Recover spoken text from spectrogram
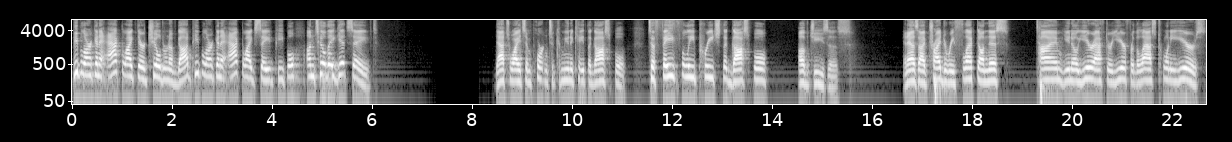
People aren't going to act like they're children of God. People aren't going to act like saved people until they get saved. That's why it's important to communicate the gospel, to faithfully preach the gospel of Jesus. And as I've tried to reflect on this time, you know, year after year for the last 20 years,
